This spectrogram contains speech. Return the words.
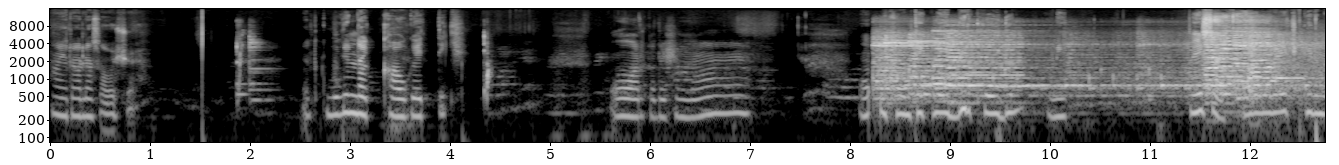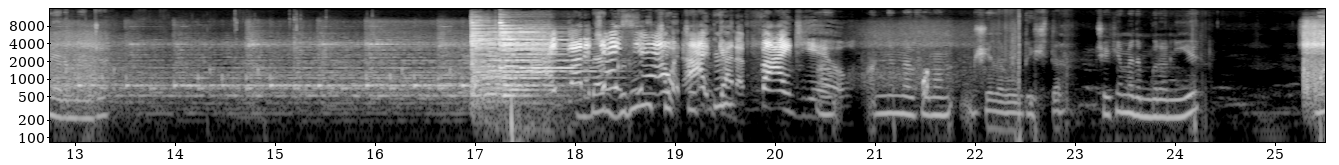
Hayır hala savaşıyor. Evet, bugün de kavga ettik. O arkadaşımla. O uçan tekmeyi bir koydum. Hani... Neyse oralara hiç girmeyelim bence. Ben Green'i çekecektim. gonna find you. Ha, Annemler falan bir şeyler oldu işte. Çekemedim Granny'yi. Ama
